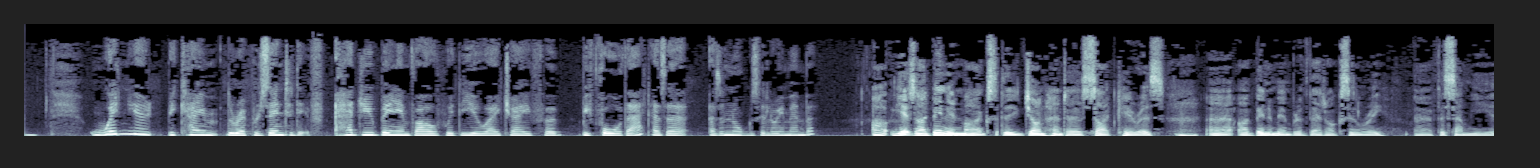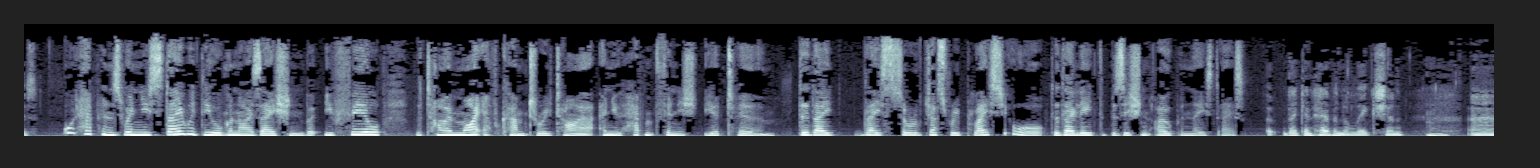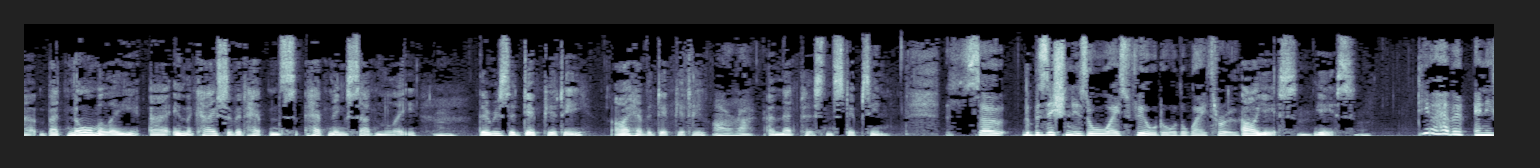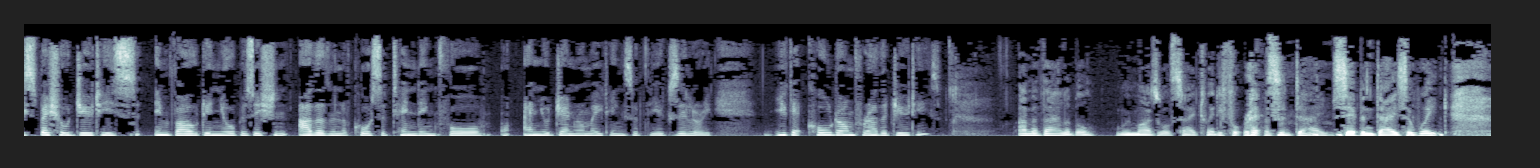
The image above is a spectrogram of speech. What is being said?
When you became the representative, had you been involved with the UHA for before that as a as an auxiliary member? Oh, yes, I've been in Mike's, the John Hunter Site Carers. Uh, I've been a member of that auxiliary uh, for some years. What happens when you stay with the organisation but you feel the time might have come to retire and you haven't finished your term? Do they they sort of just replace you or do they leave the position open these days? Uh, They can have an election, uh, but normally, uh, in the case of it happens happening suddenly, there is a deputy. I have a deputy, All right. and that person steps in. So the position is always filled all the way through. Oh yes, yes. Do you have any special duties involved in your position other than, of course, attending for annual general meetings of the auxiliary? You get called on for other duties? I'm available. We might as well say 24 hours a day, seven days a week.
